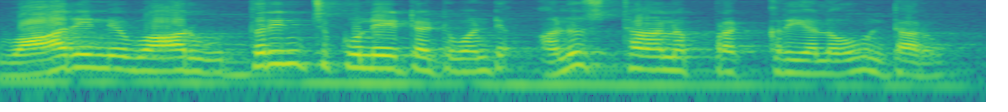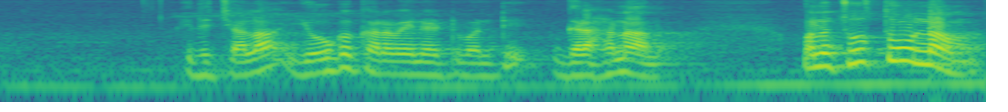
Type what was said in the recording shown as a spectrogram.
వారిని వారు ఉద్ధరించుకునేటటువంటి అనుష్ఠాన ప్రక్రియలో ఉంటారు. ఇది చాలా యోగకరమైనటువంటి గ్రహణాలు. మనం చూస్తూ ఉన్నాం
